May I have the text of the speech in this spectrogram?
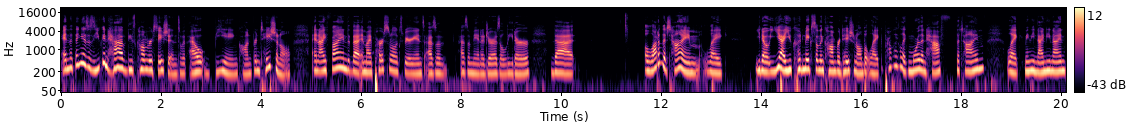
And the thing is is you can have these conversations without being confrontational. And I find that in my personal experience as a as a manager, as a leader, that a lot of the time like you know, yeah, you could make something confrontational, but like probably like more than half the time, like maybe 99%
